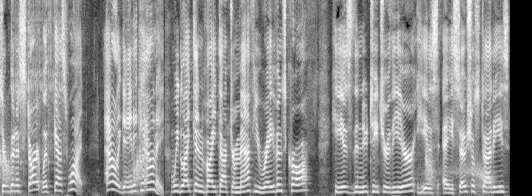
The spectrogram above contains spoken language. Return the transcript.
So we're going to start with guess what? Allegany County. We'd like to invite Dr. Matthew Ravenscroft. He is the new teacher of the year. He is a social studies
